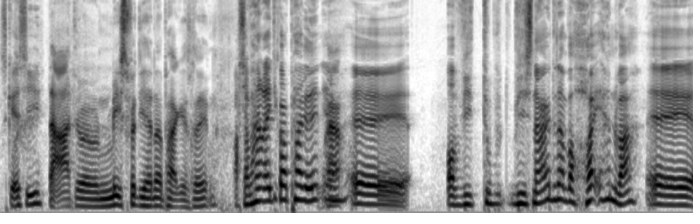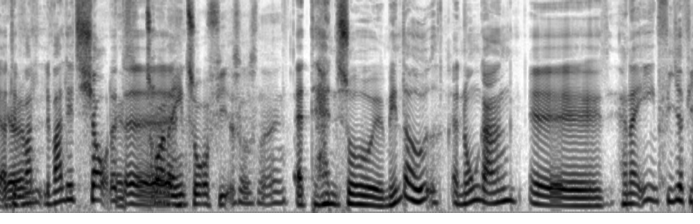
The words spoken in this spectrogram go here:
skal jeg sige. Nej, det var mest, fordi han havde pakket sig ind. Og så var han rigtig godt pakket ind, ja. ja. Øh, og vi, du, vi snakkede lidt om, hvor høj han var. Øh, og Ja. det, var, det var lidt sjovt, at, Jeg tror, han øh, er 1,82 eller sådan noget, ikke? at han så øh, mindre ud. At nogle gange, øh, han er 1,84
